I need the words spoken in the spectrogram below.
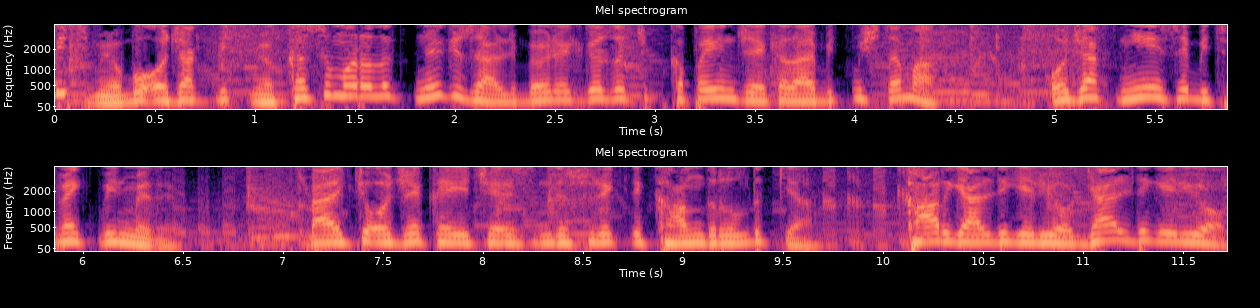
Bitmiyor bu Ocak bitmiyor. Kasım Aralık ne güzeldi böyle göz açıp kapayıncaya kadar bitmişti ama Ocak niyeyse bitmek bilmedi. Belki Ocak ayı içerisinde sürekli kandırıldık ya. Kar geldi geliyor geldi geliyor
